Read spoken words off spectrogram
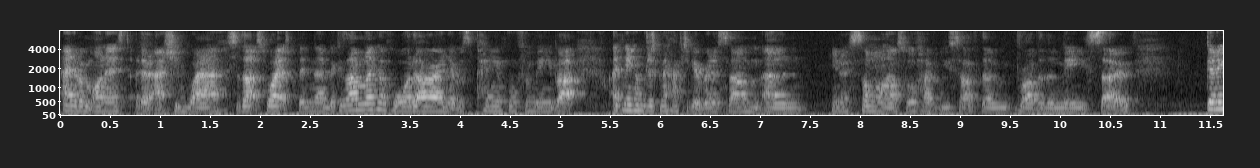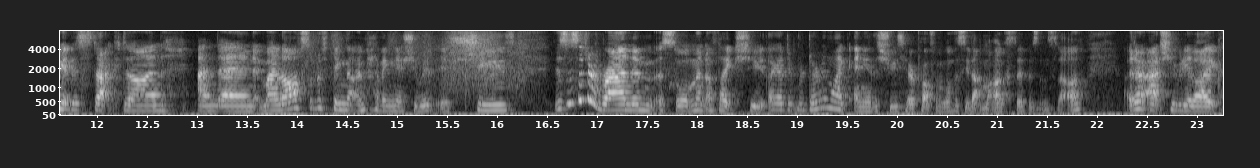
And if I'm honest I don't actually wear. So that's why it's been there because I'm like a hoarder and it was painful for me but I think I'm just going to have to get rid of some and you know someone else will have use out of them rather than me. So gonna get this stack done and then my last sort of thing that I'm having an issue with is shoes. This is such a random assortment of like shoes. Like I don't, really like any of the shoes here apart from obviously like my slippers and stuff. I don't actually really like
